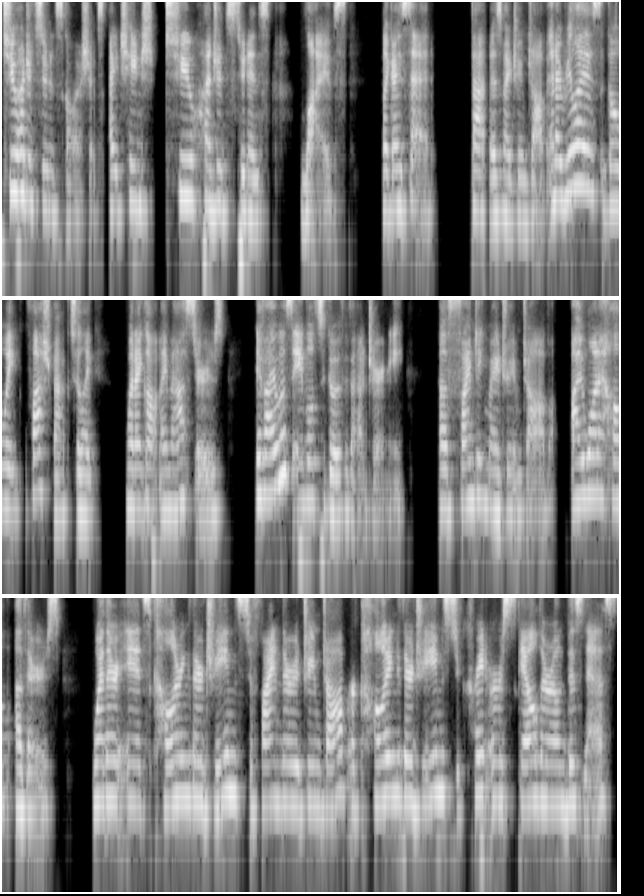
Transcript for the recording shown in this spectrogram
200 student scholarships. I changed 200 students' lives. Like I said, that is my dream job. And I realized going flashback to like when I got my master's, if I was able to go through that journey of finding my dream job, I want to help others, whether it's coloring their dreams to find their dream job or coloring their dreams to create or scale their own business.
